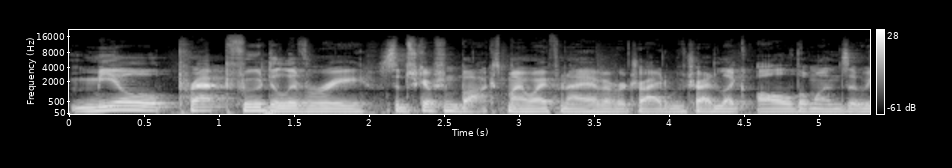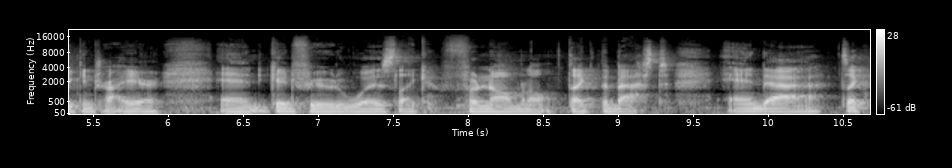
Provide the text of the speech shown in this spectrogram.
meal prep food delivery subscription box my wife and I have ever tried. We've tried like all the ones that we can try here, and Good Food was like phenomenal, like the best. And uh, it's like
